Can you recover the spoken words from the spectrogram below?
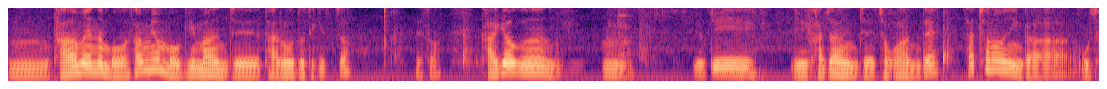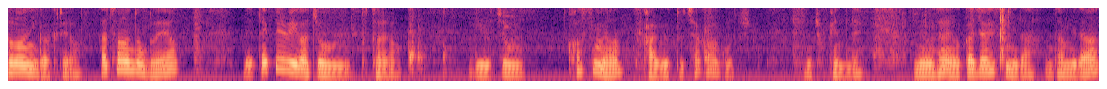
음, 다음에는 뭐 상면 먹이만 이제 다뤄도 되겠죠? 그래서 가격은 음, 여기 이 가장 이제 저거 하는데 4,000원인가 5,000원인가 그래요. 4,000원 정도 해요. 근데 택배비가 좀 붙어요. 이게 좀 컸으면 가격도 차가하고 있으면 좋겠는데 오늘 영상 여기까지 하겠습니다. 감사합니다.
